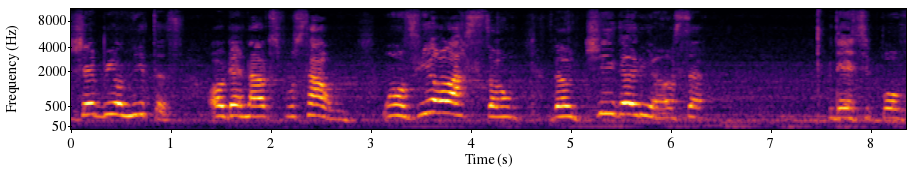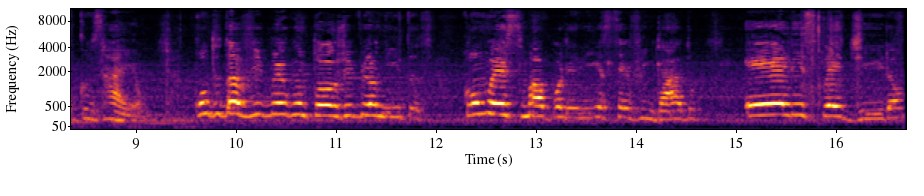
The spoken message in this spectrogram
Gebionitas, ordenados por Saul, uma violação da antiga aliança desse povo com Israel. Quando Davi perguntou aos gibeonitas como esse mal poderia ser vingado, eles pediram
